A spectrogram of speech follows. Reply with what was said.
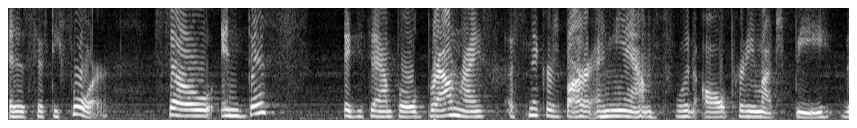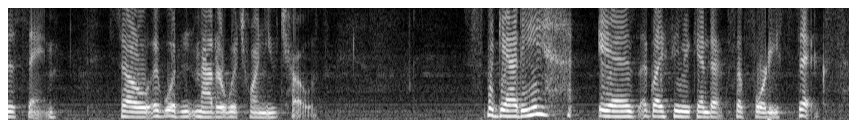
it is 54. So in this example, brown rice, a Snickers bar, and yams would all pretty much be the same. So it wouldn't matter which one you chose. Spaghetti is a glycemic index of 46.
